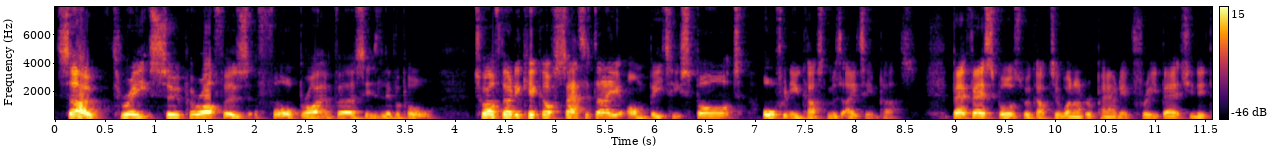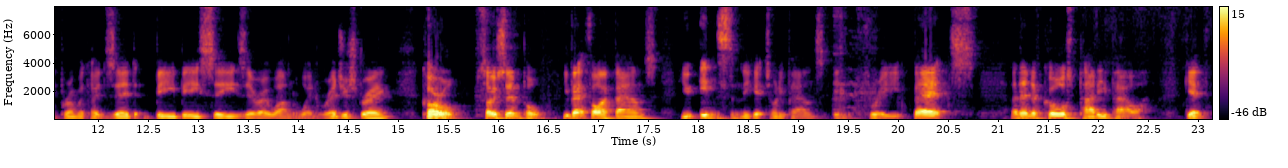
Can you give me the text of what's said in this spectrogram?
So, three super offers for Brighton versus Liverpool. 12.30 kickoff Saturday on BT Sport, all for new customers 18 plus. Betfair Sportsbook up to £100 in free bets. You need the promo code ZBBC01 when registering. Coral, so simple. You bet £5, you instantly get £20 in free bets. And then, of course, Paddy Power. Get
